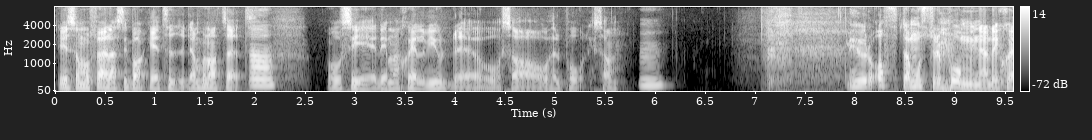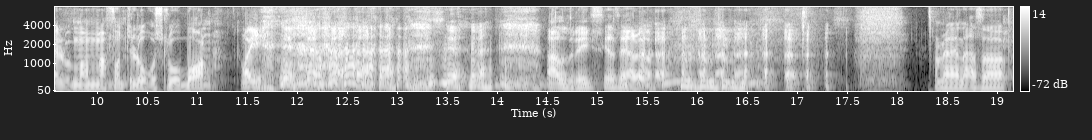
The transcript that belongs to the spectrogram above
Det är som att färdas tillbaka i tiden på något sätt Ja. Och se det man själv gjorde och sa och höll på liksom Mm. Hur ofta måste du påminna dig själv om att man får inte lov att slå barn? Oj! Aldrig ska jag säga då. Men alltså...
